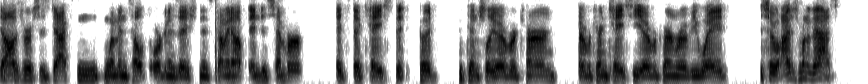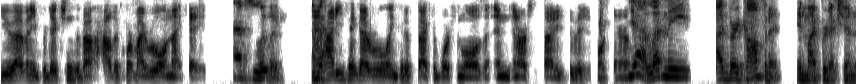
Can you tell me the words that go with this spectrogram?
Dobbs versus Jackson Women's Health Organization is coming up in December. It's a case that could potentially overturn overturn Casey, overturn Roe v. Wade. So I just wanted to ask, do you have any predictions about how the court might rule in that case? Absolutely. And how do you think that ruling could affect abortion laws in, in our society's division more generally? Yeah, let me, I'm very confident in my prediction.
